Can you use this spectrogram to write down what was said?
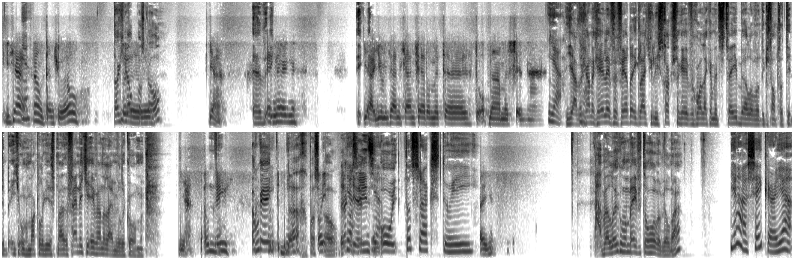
ja, Ja. nou, dankjewel. Dankjewel Pascal. Ja, Eh, ik- en, eh, ik- ja jullie gaan, gaan verder met eh, de opnames. En, eh, Ja, ja, we gaan nog heel even verder. Ik laat jullie straks nog even gewoon lekker met z'n tweeën bellen. Want ik snap dat dit een beetje ongemakkelijk is. Maar fijn dat je even aan de lijn wilde komen. ja, oké. Ja. Oké, Oké. Dag Pascal. Hoi. dank je. Hoi. tot straks. Doei. Ja, wel leuk om hem even te horen, Wilma. Ja, zeker. Ja.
